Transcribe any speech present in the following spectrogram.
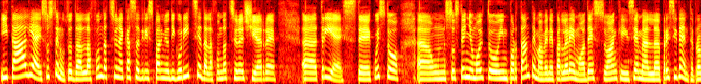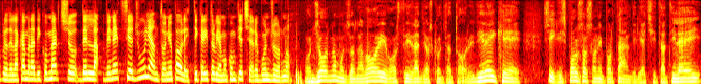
Italia è sostenuto dalla Fondazione Cassa di Risparmio di Gorizia e dalla Fondazione CR eh, Trieste. Questo è eh, un sostegno molto importante, ma ve ne parleremo adesso anche insieme al Presidente proprio della Camera di Commercio della Venezia Giulia, Antonio Paoletti, che ritroviamo con piacere. Buongiorno. Buongiorno, buongiorno a voi e ai vostri radioascoltatori. Direi che sì, gli sponsor sono importanti, li ha citati lei,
